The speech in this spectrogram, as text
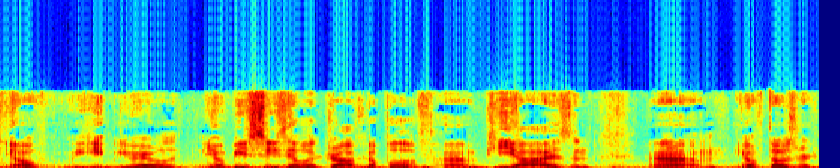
you know, we, we were able to, you know, BC's able to draw a couple of um, PIs, and um, you know, if those are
